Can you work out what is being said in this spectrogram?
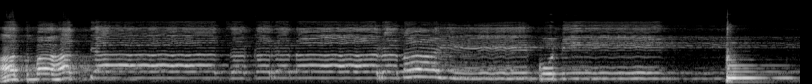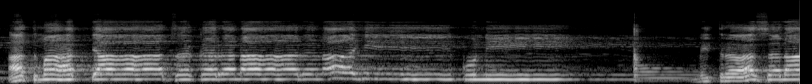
आत्महत्या कुणी आत्महत्याच करणार नाही कुणी. मित्र असला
